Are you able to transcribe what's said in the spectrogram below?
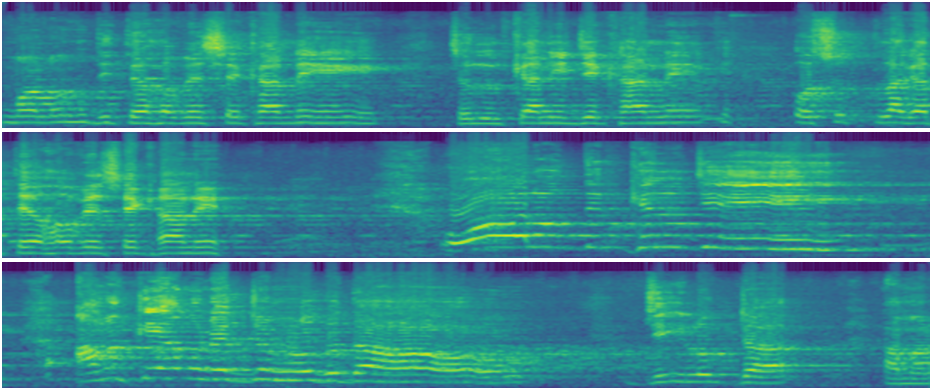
মলম দিতে হবে সেখানে, চুলকানি যেখানে, ওষুধ লাগাতে হবে সেখানে। ও আলাউদ্দিন খিলজি আমাকে এমন একজন লোক দাও, যেই লোকটা আমার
